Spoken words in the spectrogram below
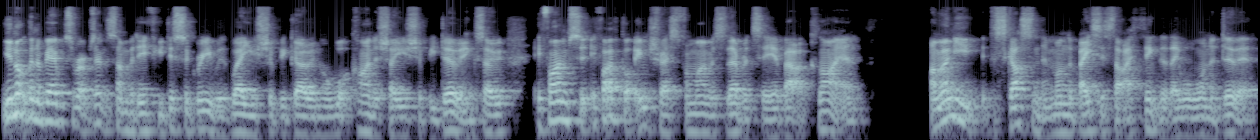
you're not going to be able to represent somebody if you disagree with where you should be going or what kind of show you should be doing. So if I'm if I've got interest from I'm a celebrity about a client, I'm only discussing them on the basis that I think that they will want to do it.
